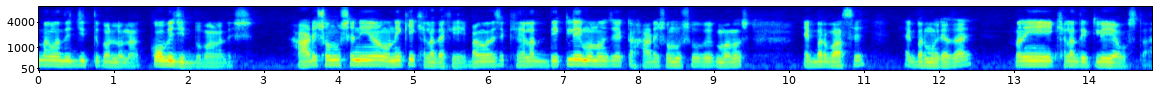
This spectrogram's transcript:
বাংলাদেশ জিততে পারল না। কবে জিতবো বাংলাদেশ? হাড়ে সমস্যা নিয়ে অনেকে খেলা দেখে। বাংলাদেশে খেলা দেখলে মনে হয় যে একটা হাড়ে সমস্যা হবে মানুষ। একবার বাসে একবার মরে যায়। মানে খেলা দেখলে অবস্থা।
